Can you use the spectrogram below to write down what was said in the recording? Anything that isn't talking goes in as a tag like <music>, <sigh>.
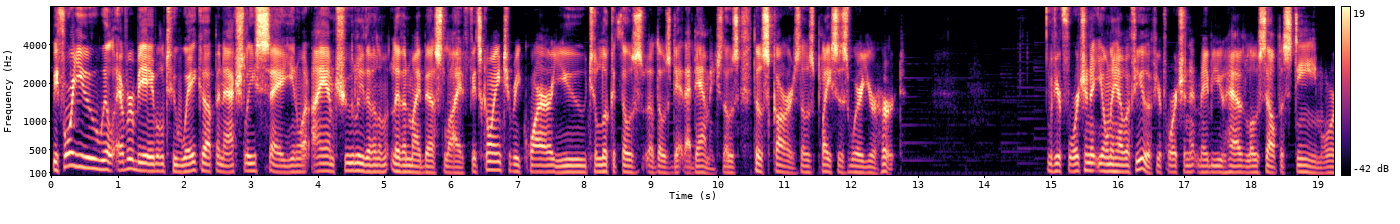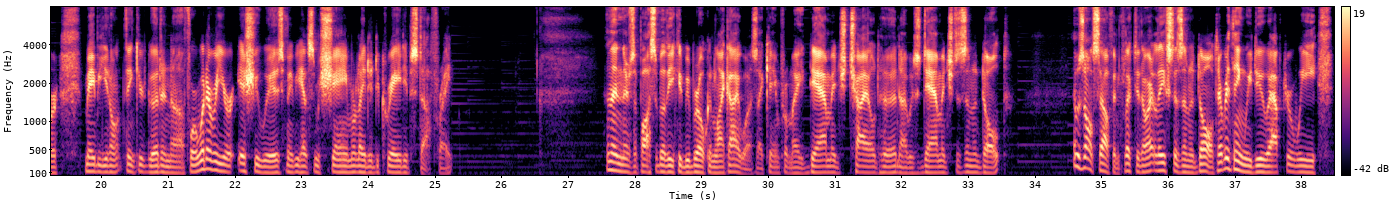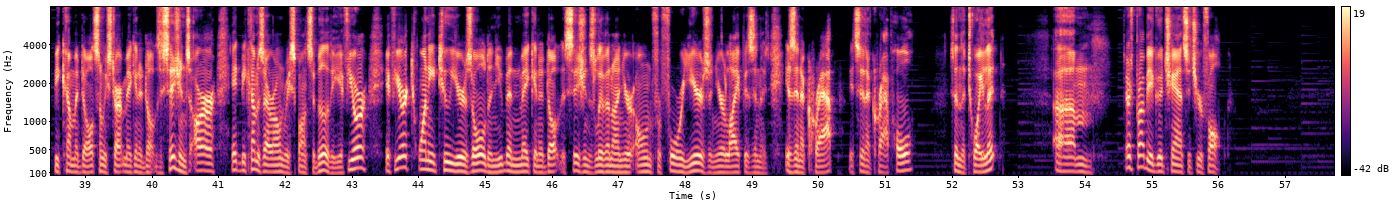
Before you will ever be able to wake up and actually say, you know what, I am truly living my best life, it's going to require you to look at those uh, those da- that damage, those those scars, those places where you're hurt. If you're fortunate, you only have a few. If you're fortunate, maybe you have low self esteem, or maybe you don't think you're good enough, or whatever your issue is. Maybe you have some shame related to creative stuff, right? And then there's a possibility you could be broken like I was. I came from a damaged childhood. I was damaged as an adult. It was all self inflicted, or at least as an adult. Everything we do after we become adults and we start making adult decisions are it becomes our own responsibility. If you're if you're 22 years old and you've been making adult decisions living on your own for four years and your life is in a is in a crap, it's in a crap hole, it's in the toilet, um, there's probably a good chance it's your fault.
